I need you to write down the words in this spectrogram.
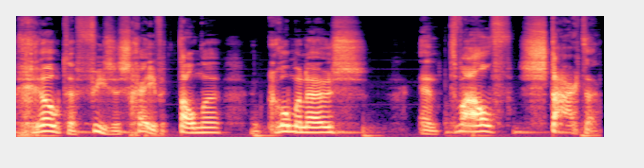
grote, vieze, scheve tanden, een kromme neus en twaalf staarten.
